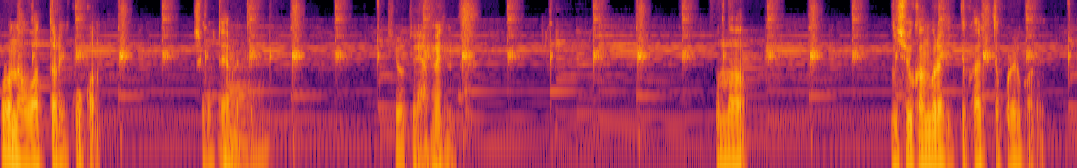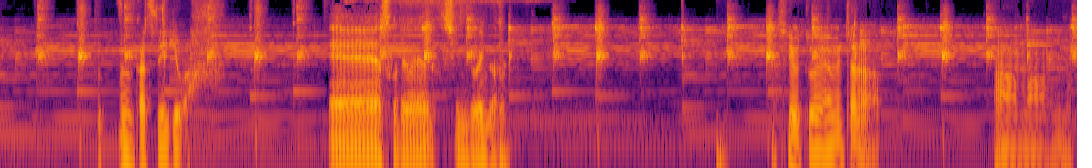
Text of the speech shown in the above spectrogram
コロナ終わったら行こうかな。仕事辞めて。うん仕事辞めんの。そんな、2週間ぐらい行って帰ってこれるかね。ぶ分割で行けば。えー、それはしんどいな。仕事を辞めたら、ああ、まあいいのか。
